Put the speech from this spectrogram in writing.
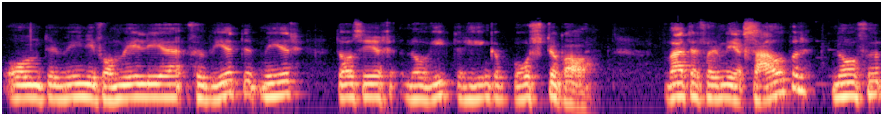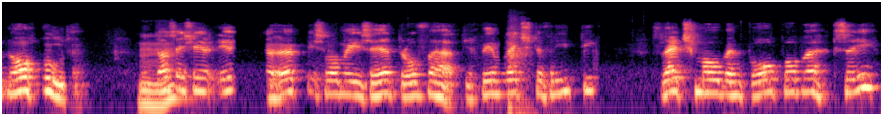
und meine Familie verbietet mir, dass ich noch weiterhin posten gehe. Weder für mich selber noch für die Nachbarn. Mhm. Das ist etwas, was mich sehr getroffen hat. Ich war am letzten Freitag das letzte Mal beim Coop oben. Gewesen.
